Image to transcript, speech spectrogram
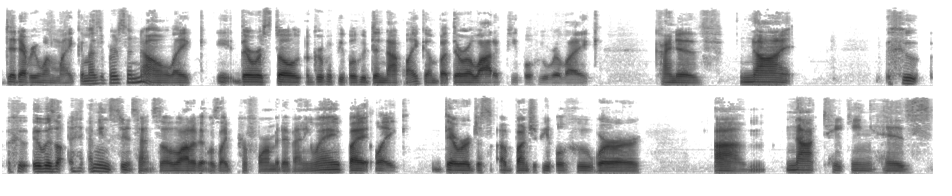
did everyone like him as a person? No. Like, there were still a group of people who did not like him, but there were a lot of people who were like, kind of not who who it was i mean student sense so a lot of it was like performative anyway but like there were just a bunch of people who were um not taking his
